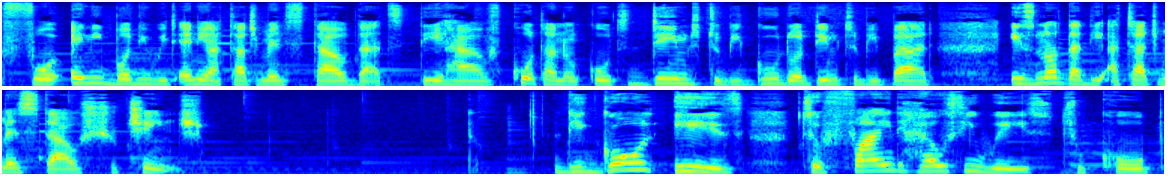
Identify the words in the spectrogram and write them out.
for anybody with any attachment style that they have quote unquote deemed to be good or deemed to be bad is not that the attachment style should change. The goal is to find healthy ways to cope,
